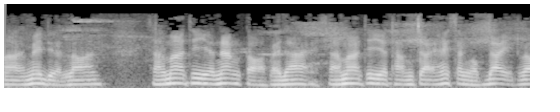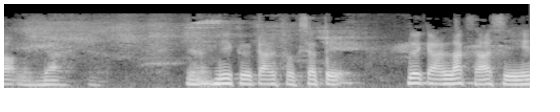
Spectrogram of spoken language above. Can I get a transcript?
มานไม่เดือดร้อน สามารถที่จะนั่งต่อไปได้ สามารถที่จะทำใจให้สงบได้อีกรอบหนึ่งได้ นี่คือการฝึกสติด้วยการรักษาศีล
